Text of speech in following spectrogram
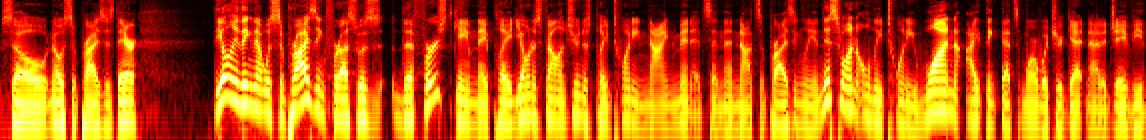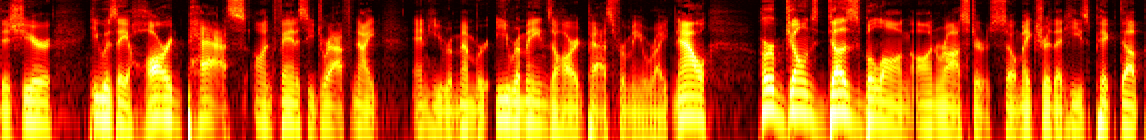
So no surprises there. The only thing that was surprising for us was the first game they played. Jonas Valanciunas played 29 minutes, and then not surprisingly in this one, only 21. I think that's more what you're getting out of JV this year. He was a hard pass on fantasy draft night, and he remember he remains a hard pass for me right now. Herb Jones does belong on rosters, so make sure that he's picked up.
